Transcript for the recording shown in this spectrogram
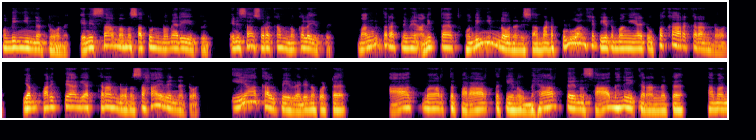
හොඳින් ඉන්නට ඕන. ඒ නිසා මම සතුන් නොමැරිය යුතුයි. ඒ නිසා සොරකම් නොකළ යුතුයි. මං විතරක් නෙමෙයි අනිත් අයත් හොඳින් ඉන්න ඕන නිසා මට පුළුවන් හැටියට මං එයාට උපකාර කරන්න ඕන. යම් පරිත්‍යාගයක් කරන්න ඕන, සහාය වෙන්නට ඕන. ඒ ආකල්පේ වැඩෙනකොට ආත්මාර්ථ පරාර්ථ කියන උභයාර්ථයම සාධනය කරන්නට Taman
